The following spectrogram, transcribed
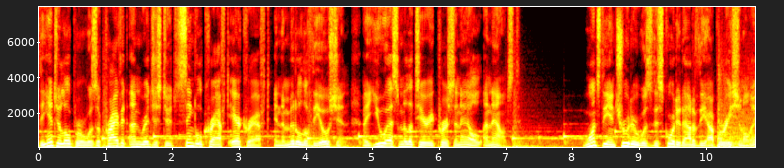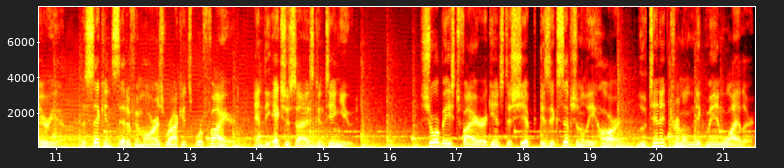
The interloper was a private unregistered single-craft aircraft in the middle of the ocean, a U.S. military personnel announced. Once the intruder was escorted out of the operational area, the second set of HIMARS rockets were fired, and the exercise continued. Shore-based fire against a ship is exceptionally hard, Lieutenant Colonel Nick Manweiler,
